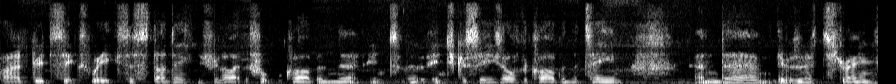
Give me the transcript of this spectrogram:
I had good six weeks to study, if you like, the football club and the intimate intricacies of the club and the team. And um, it was a strange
